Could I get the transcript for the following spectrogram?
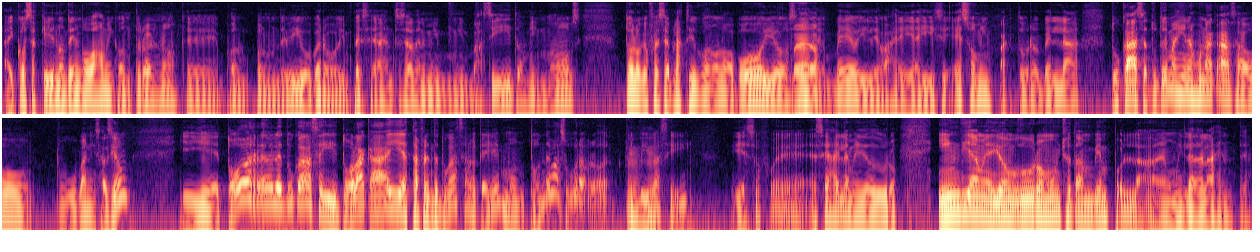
Hay cosas que yo no tengo bajo mi control, ¿no? Que por, por donde vivo, pero empecé a, entonces a tener mis, mis vasitos, mis mugs, todo lo que fuese plástico no lo apoyo, ¿sabes? Veo. y le bajé y ahí eso me impactó, bro, ¿verdad? Tu casa, ¿tú te imaginas una casa o tu urbanización? Y eh, todo alrededor de tu casa y toda la calle hasta frente a tu casa, lo que hay es un montón de basura, bro, que vive así. Y eso fue, ese highlight me dio duro. India me dio duro mucho también por la humildad de la gente.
